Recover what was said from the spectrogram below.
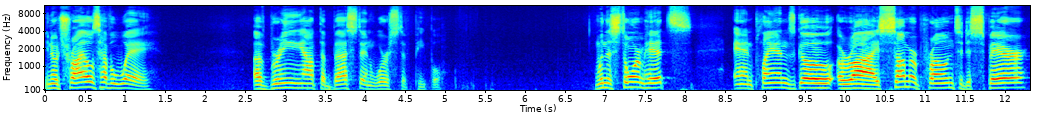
You know, trials have a way of bringing out the best and worst of people. When the storm hits and plans go awry, some are prone to despair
